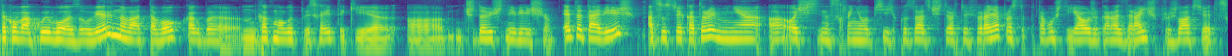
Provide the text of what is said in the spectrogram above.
такого охуевоза, уверенного от того, как бы, как могут происходить такие э, чудовищные вещи. Это та вещь, отсутствие которой мне э, очень сильно сохранило психику с 24 февраля, просто потому что я уже гораздо раньше прожила все это с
